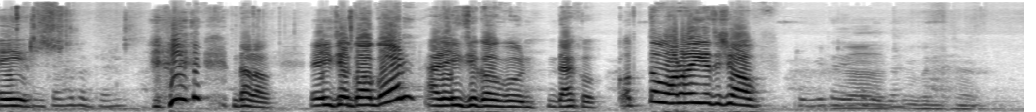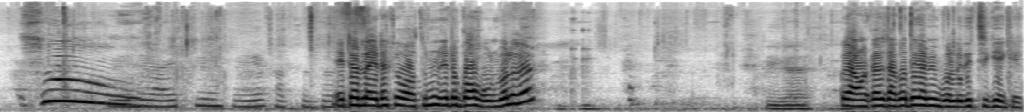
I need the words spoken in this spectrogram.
এই দাঁড়াও। এই যে গগন আর এই যে গগন দেখো কত বড় হয়ে গেছে সব। এটা এটাকে অতনু এটা গগন বলো হ্যাঁ? ঠিক কই আমার কাছে দেখো থেকে আমি বলে দিচ্ছি কে কে।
